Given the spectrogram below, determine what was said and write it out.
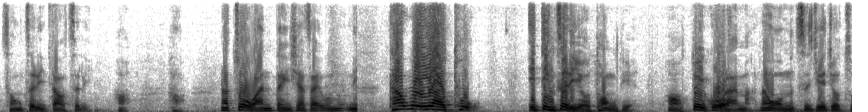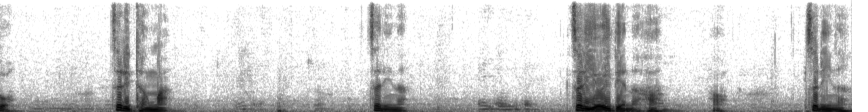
从这里到这里，好，好。那做完等一下再问你，他胃要吐，一定这里有痛点，哦，对过来嘛。那我们直接就做，这里疼吗？这里呢？这里有一点了哈，好，这里呢？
